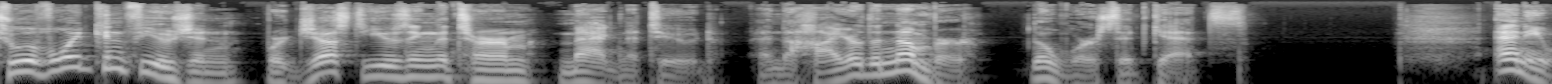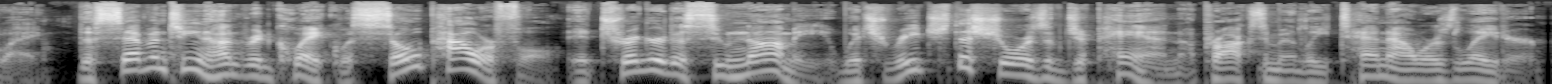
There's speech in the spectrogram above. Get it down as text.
To avoid confusion, we're just using the term magnitude, and the higher the number, the worse it gets. Anyway, the 1700 quake was so powerful it triggered a tsunami which reached the shores of Japan approximately 10 hours later.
